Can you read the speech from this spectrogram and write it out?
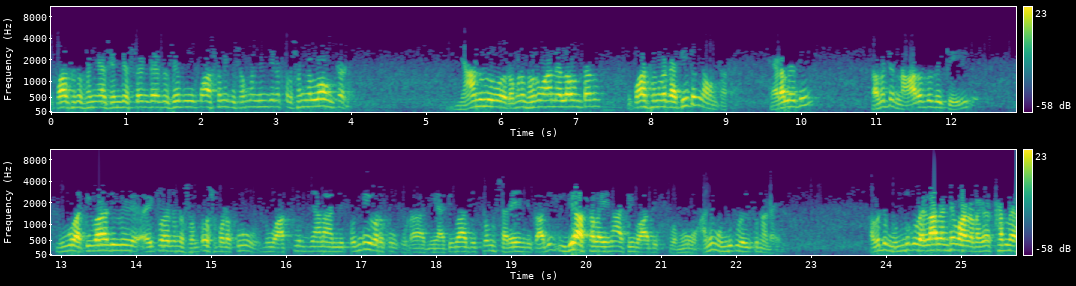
ఉపాసక సన్యాసి ఏం చేస్తాడంటే ఎంతసేపు ఉపాసనకి సంబంధించిన ప్రసంగంలో ఉంటాడు. జ్ఞానులు రమణ భగవాన్ ఎలా ఉంటారు? ఉపాసనలకు అతీతంగా ఉంటారు. ఎడలేదు కాబట్టి నారదుడికి నువ్వు అతివాది అయిపోయిన సంతోషపడకు నువ్వు ఆత్మజ్ఞానాన్ని పొందే వరకు కూడా నీ అతివాదిత్వం సరైనది కాదు ఇదే అసలైన అతివాదిత్వము అని ముందుకు వెళ్తున్నాడు ఆయన. కాబట్టి ముందుకు వెళ్ళాలంటే వాళ్ళు అడగక్కర్లే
